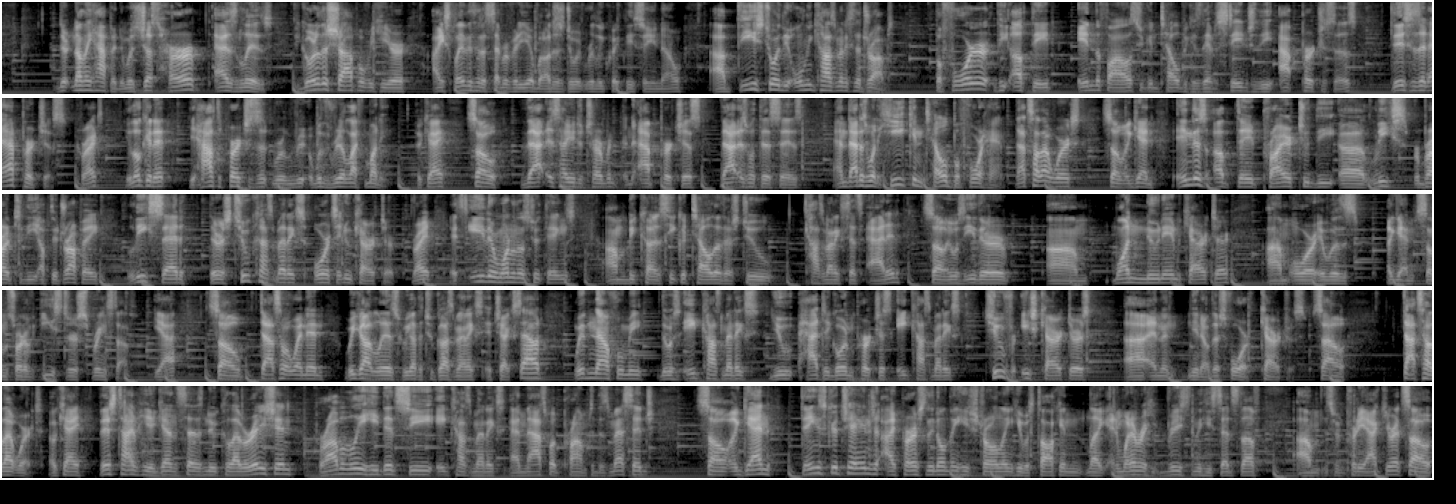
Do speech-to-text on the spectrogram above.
There, nothing happened. It was just her as Liz. If you go to the shop over here, I explained this in a separate video, but I'll just do it really quickly so you know. Uh, these two are the only cosmetics that dropped. Before the update in the files, you can tell because they have to stage the app purchases. This is an app purchase, correct? You look at it, you have to purchase it with real life money, okay? So that is how you determine an app purchase. That is what this is and that is what he can tell beforehand. That's how that works. So again, in this update, prior to the uh, leaks, or prior to the update dropping, leaks said there's two cosmetics or it's a new character, right? It's either one of those two things, um, because he could tell that there's two cosmetic sets added. So it was either um, one new named character, um, or it was again some sort of Easter spring stuff. Yeah. So that's how it went in. We got Liz. We got the two cosmetics. It checks out. With Naofumi, there was eight cosmetics. You had to go and purchase eight cosmetics, two for each characters, uh, and then you know there's four characters. So that's how that worked. Okay. This time he again says new collaboration. Probably he did see eight cosmetics, and that's what prompted this message. So again, things could change. I personally don't think he's trolling. He was talking like, and whenever he, recently he said stuff, um, it's been pretty accurate. So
